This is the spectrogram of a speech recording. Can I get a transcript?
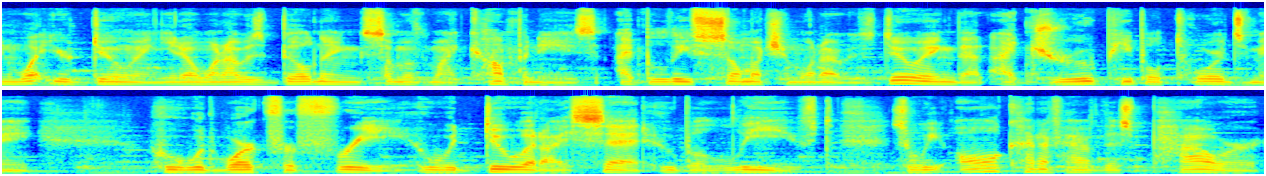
in what you're doing. You know, when I was building some of my companies, I believed so much in what I was doing that I drew people towards me who would work for free, who would do what I said, who believed. So we all kind of have this power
